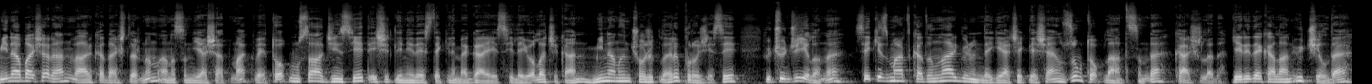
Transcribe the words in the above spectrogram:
Mina Başaran ve arkadaşlarının anısını yaşatmak ve toplumsal cinsiyet eşitliğini destekleme gayesiyle yola çıkan Mina'nın Çocukları projesi 3. yılını 8 Mart Kadınlar Günü'nde gerçekleşen Zoom toplantısında karşıladı. Geride kalan 3 yılda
